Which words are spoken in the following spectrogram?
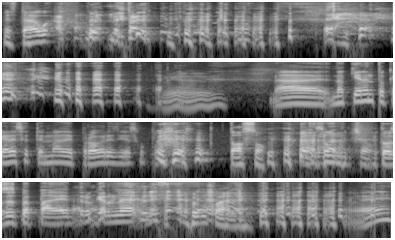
Me estaba agua- Mira. Ah, no quieren tocar ese tema de progres y eso porque toso, toso mucho. Entonces, para adentro, carnal. Ufale. ¿eh?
